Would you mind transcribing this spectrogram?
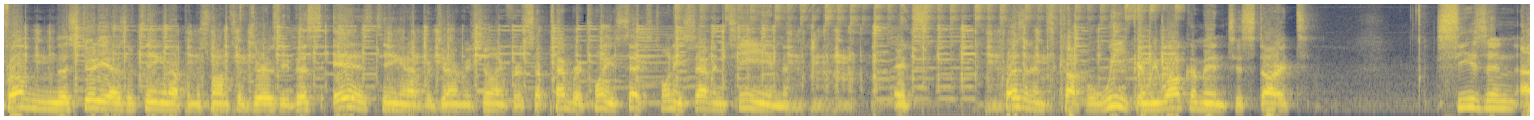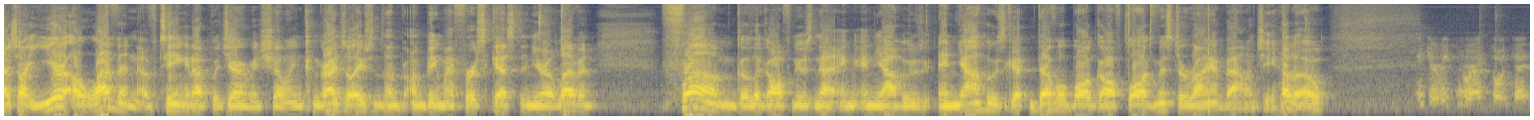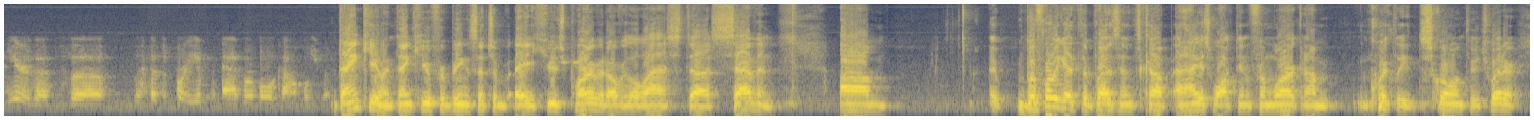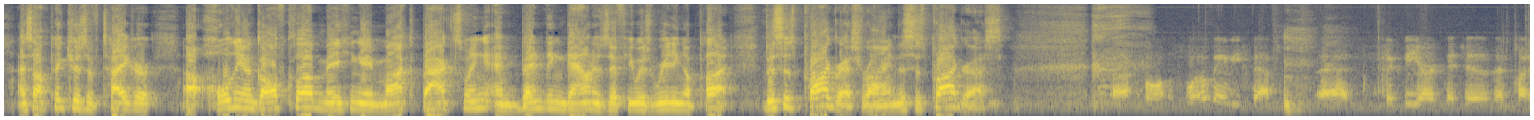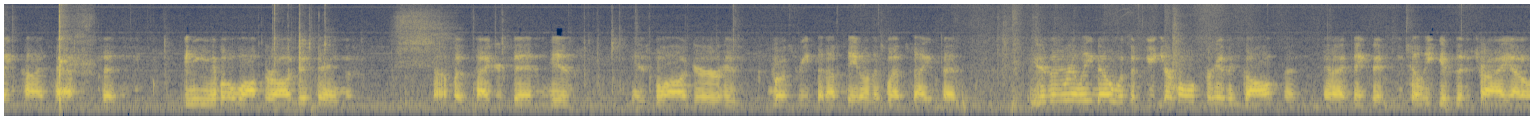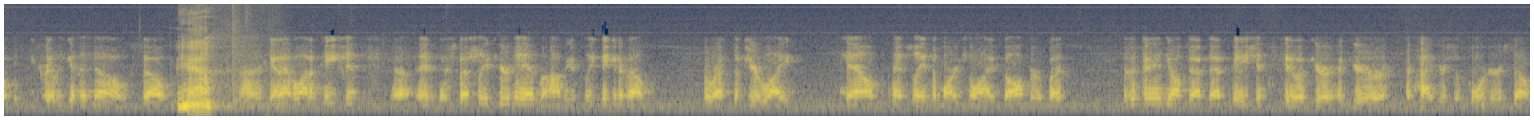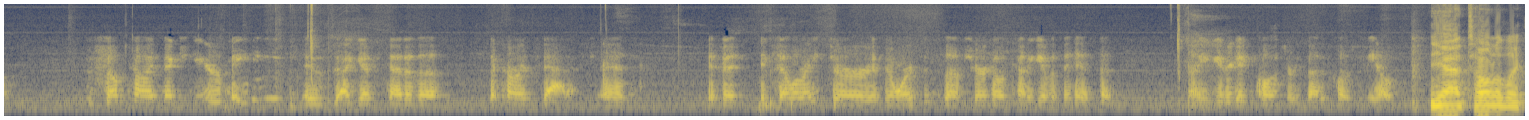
From the studios of Teeing It Up in the Swamps of Jersey, this is Teeing It Up with Jeremy Schilling for September 26, 2017. It's President's Cup week, and we welcome in to start season, uh, sorry, year 11 of Teeing It Up with Jeremy Schilling. Congratulations on, on being my first guest in year 11 from the Golf News Net and, and Yahoo's and Yahoo's Devil Ball Golf blog, Mr. Ryan Ballengee. Hello. Hey, Jeremy. Congrats on 10 years. That's, uh, that's a pretty admirable accomplishment. Thank you, and thank you for being such a, a huge part of it over the last uh, seven. Um, before we get to the President's Cup, and I just walked in from work, and I'm quickly scrolling through Twitter, I saw pictures of Tiger uh, holding a golf club, making a mock backswing, and bending down as if he was reading a putt. This is progress, Ryan. This is progress. Uh, slow, slow baby steps, 60 yard pitches, and putting contests, and being able to walk are all good things. Uh, but Tiger said in his his blog or his most recent update on his website that he doesn't really know what the future holds for him in golf, and, and I think that until he gives it a try, I don't think he's really going to know. So, yeah, uh, got to have a lot of patience, uh, especially if you're him. Obviously, thinking about the rest of your life now, potentially as a marginalized golfer, but as a fan, you also have to have patience too if you're if you're a Tiger supporter. So, sometime next year, maybe is I guess kind of the the current status, and if it accelerates or if it worsens, I'm sure he'll kind of give us a hint that uh, you're either getting closer or he's not as close as he hopes. Yeah, totally.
